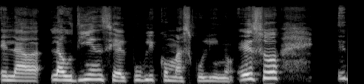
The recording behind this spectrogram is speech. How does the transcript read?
la, la audiencia, el público masculino. Eso eh,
